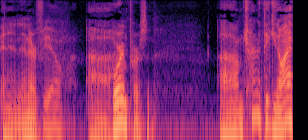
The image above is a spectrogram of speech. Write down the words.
in an interview uh, or in person? Uh, I'm trying to think. You know, I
